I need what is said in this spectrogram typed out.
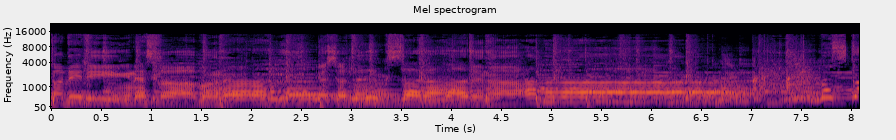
Kaderin hesabına yaşadık zararına. Başka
